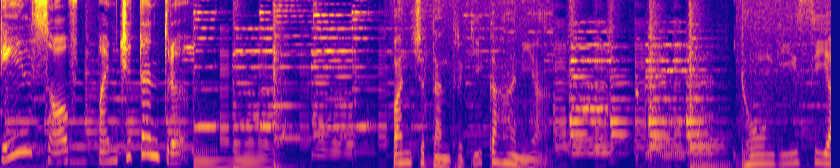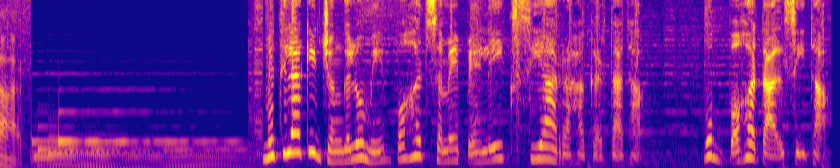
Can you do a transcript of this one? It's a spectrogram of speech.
टेल्स ऑफ़ पंचतंत्र पंचतंत्र की कहानियाँ ढोंगी सियार मिथिला के जंगलों में बहुत समय पहले एक सियार रहा करता था। वो बहुत आलसी था।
